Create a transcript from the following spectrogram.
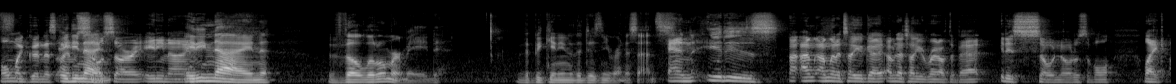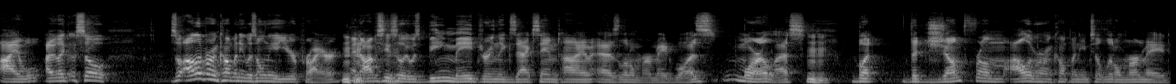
oh my goodness! I'm so 89. sorry. 89. 89, The Little Mermaid, the beginning of the Disney Renaissance. and it is I- I'm, I'm gonna tell you guys i'm gonna tell you right off the bat it is so noticeable like i i like so so oliver and company was only a year prior and mm-hmm. obviously so mm-hmm. it was being made during the exact same time as little mermaid was more or less mm-hmm. but the jump from oliver and company to little mermaid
